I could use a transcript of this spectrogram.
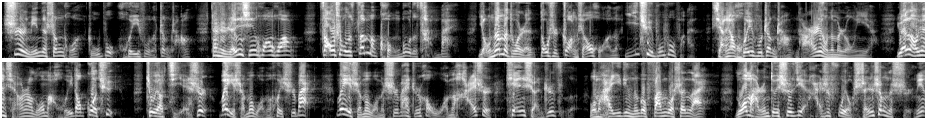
市民的生活逐步恢复了正常，但是人心惶惶，遭受了这么恐怖的惨败，有那么多人都是壮小伙子，一去不复返，想要恢复正常，哪有那么容易啊？元老院想要让罗马回到过去，就要解释为什么我们会失败，为什么我们失败之后，我们还是天选之子，我们还一定能够翻过身来。罗马人对世界还是负有神圣的使命，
